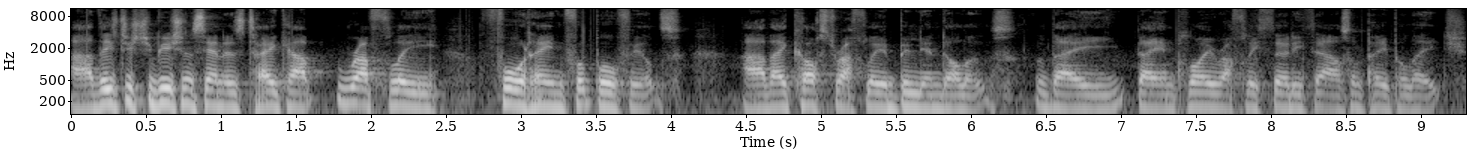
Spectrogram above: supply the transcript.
Uh, these distribution centres take up roughly 14 football fields. Uh, they cost roughly a billion dollars. They, they employ roughly 30,000 people each.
